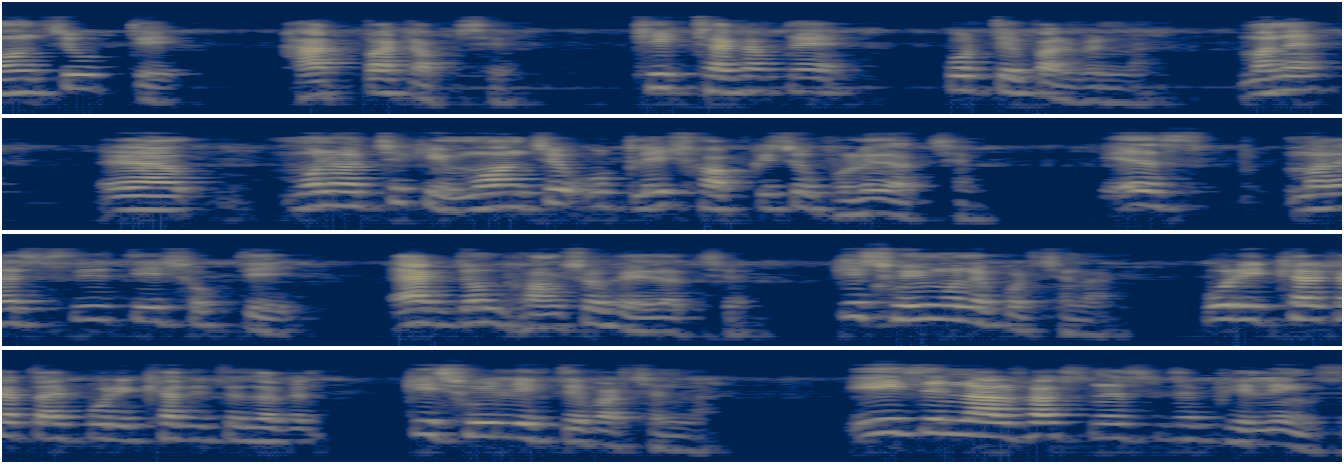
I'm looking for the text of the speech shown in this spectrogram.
মঞ্চে উঠতে হাত পা কাঁপছে। ঠিকঠাক আপনি করতে পারবেন না। মানে মনে হচ্ছে কি মঞ্চে উঠলেই সব কিছু ভুলে যাচ্ছেন। মানে স্মৃতি শক্তি একদম ধ্বংস হয়ে যাচ্ছে। কিছুই মনে পড়ছে না। পরীক্ষার খাতায় পরীক্ষা দিতে যাবেন, কিছুই লিখতে পারছেন না। এই যে নার্ভাসনেস যে ফিলিংস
